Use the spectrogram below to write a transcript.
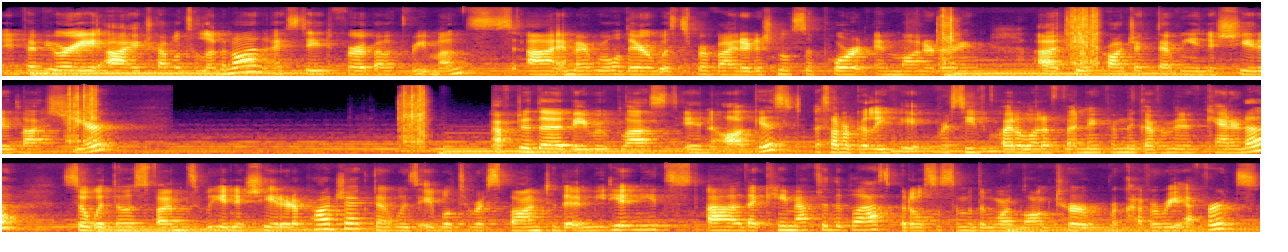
In February, I traveled to Lebanon. I stayed for about three months, uh, and my role there was to provide additional support and monitoring uh, to a project that we initiated last year. After the Beirut blast in August, Islamic Relief received quite a lot of funding from the Government of Canada. So with those funds, we initiated a project that was able to respond to the immediate needs uh, that came after the blast, but also some of the more long-term recovery efforts.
